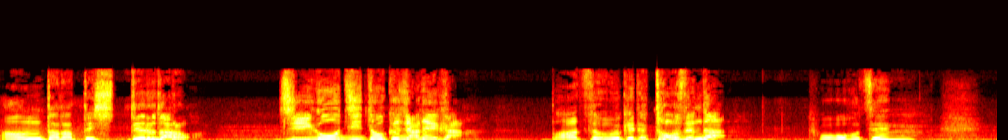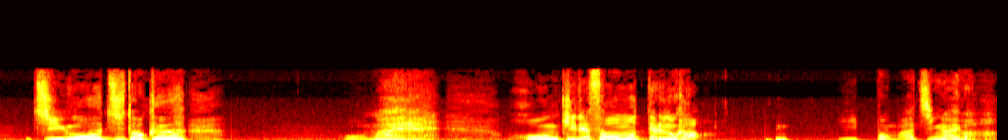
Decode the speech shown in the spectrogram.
あんただって知ってるだろ。自業自得じゃねえか。罰を受けて当然だ。当然？自業自得？お前本気でそう思ってるのか。一歩間違えば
